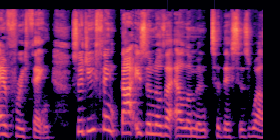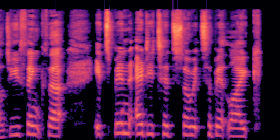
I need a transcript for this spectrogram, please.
everything. So, do you think that is another element to this as well? Do you think that it's been edited so it's a bit like,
